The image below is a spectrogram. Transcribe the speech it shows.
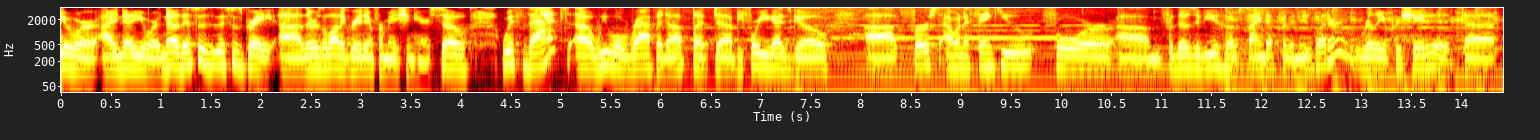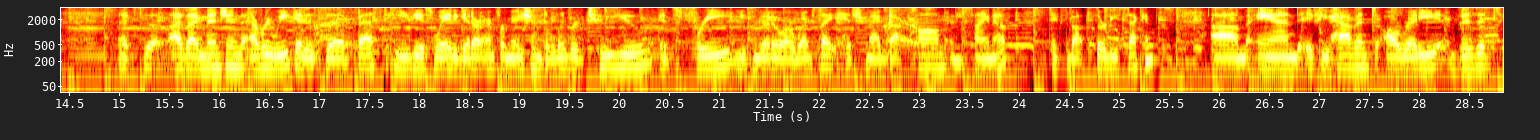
you were. I know you were. No, this was this was great. Uh, there was a lot of great information here. So with that, uh, we will wrap it up. But uh, before you guys go, uh, first I want to thank you for um, for those of you who have signed up for the newsletter. Really appreciate it. it it's as I mentioned every week. It is the best, easiest way to get our information delivered to you. It's free. You can go to our website hitchedmag.com, and sign up. It takes about 30 seconds. Um, and if you haven't already, visit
